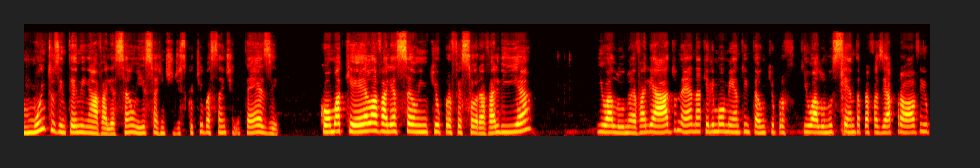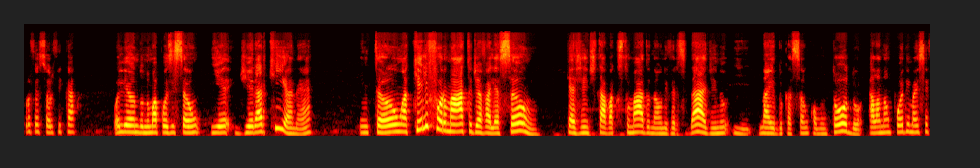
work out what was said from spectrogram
muitos entendem a avaliação, e isso a gente discutiu bastante na tese, como aquela avaliação em que o professor avalia e o aluno é avaliado, né? Naquele momento, então, que o, prof... que o aluno senta para fazer a prova e o professor fica olhando numa posição de hierarquia, né? Então, aquele formato de avaliação que a gente estava acostumado na universidade no, e, na educação como um todo, ela não pode mais ser,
